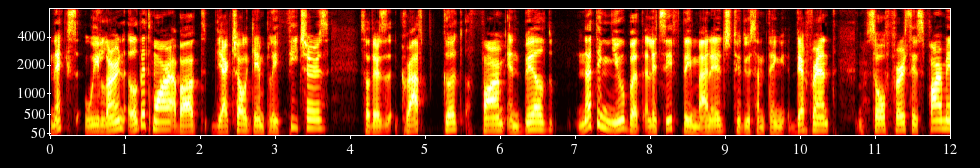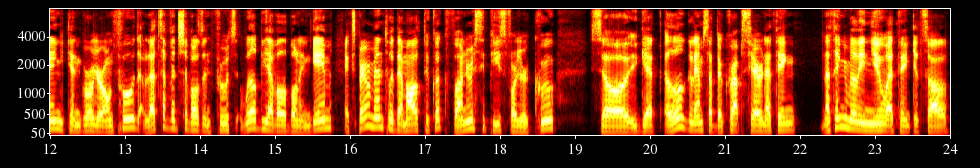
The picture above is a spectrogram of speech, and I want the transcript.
Next, we learn a little bit more about the actual gameplay features. So there's craft, cook, farm, and build. Nothing new, but let's see if they manage to do something different. So first is farming, you can grow your own food, lots of vegetables and fruits will be available in game. Experiment with them all to cook fun recipes for your crew. So you get a little glimpse of the crops here, nothing nothing really new, I think it's all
